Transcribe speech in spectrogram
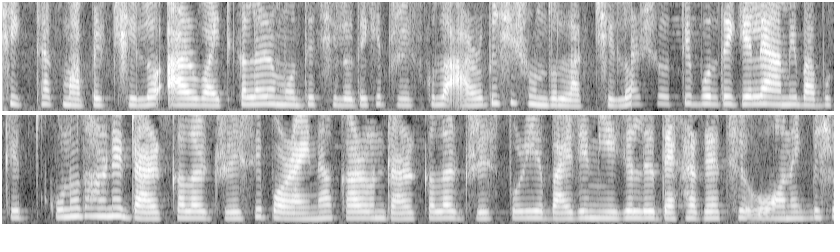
ঠিকঠাক মাপের ছিল। আর হোয়াইট কালারের মধ্যে ছিল দেখে ড্রেসগুলো আরও বেশি সুন্দর লাগছিল। আর সত্যি বলতে গেলে আমি বাবুকে কোনো ধরনের ডার্ক কালার ড্রেসই পরাই না, কারণ ডার্ক কালার ড্রেস পরিয়ে বাইরে নিয়ে গেলে দেখা গেছে ও অনেক বেশি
